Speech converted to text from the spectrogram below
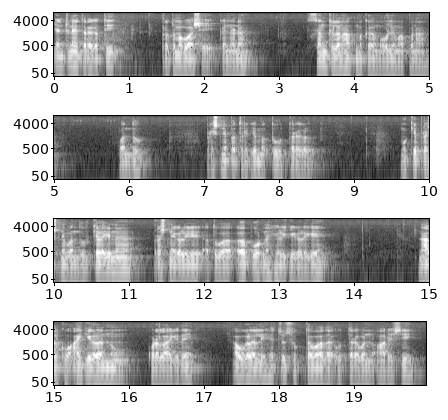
ಎಂಟನೇ ತರಗತಿ, ಪ್ರಥಮ ಭಾಷೆ ಕನ್ನಡ, ಸಂಕಲನಾತ್ಮಕ ಮೌಲ್ಯಮಾಪನ ಒಂದು, ಪ್ರಶ್ನೆ ಪತ್ರಿಕೆ ಮತ್ತು ಉತ್ತರಗಳು. ಮುಖ್ಯ ಪ್ರಶ್ನೆ ಒಂದು, ಕೆಳಗಿನ ಪ್ರಶ್ನೆಗಳಿಗೆ ಅಥವಾ ಅಪೂರ್ಣ ಹೇಳಿಕೆಗಳಿಗೆ ನಾಲ್ಕು ಆಯ್ಕೆಗಳನ್ನು ಕೊಡಲಾಗಿದೆ. ಅವುಗಳಲ್ಲಿ ಹೆಚ್ಚು ಸೂಕ್ತವಾದ ಉತ್ತರವನ್ನು ಆರಿಸಿ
